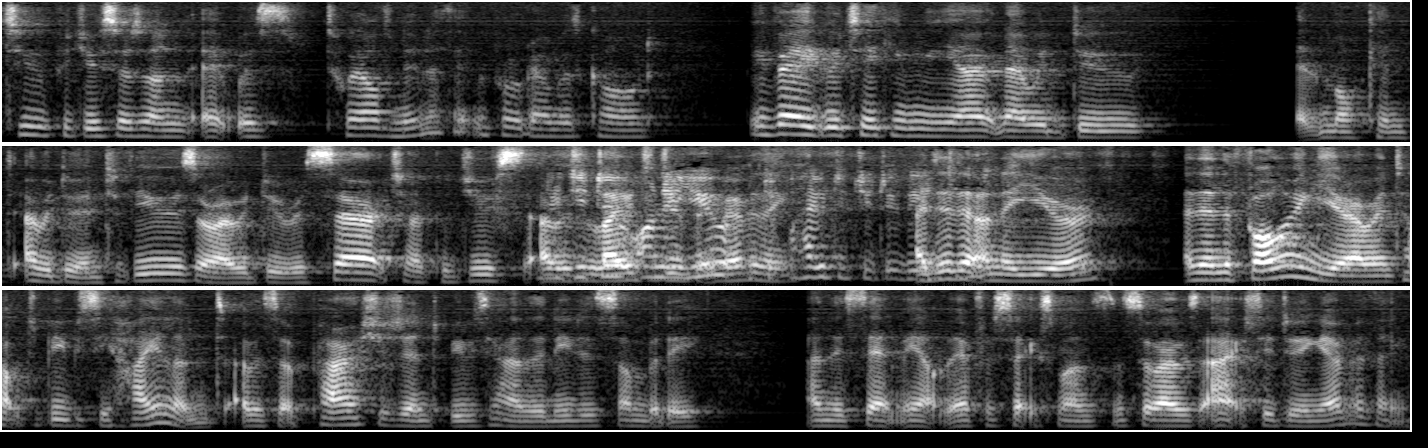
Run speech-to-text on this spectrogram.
two producers on. It was Twelve Noon, I think the program was called. Being very good, taking me out, and I would do uh, mock. In, I would do interviews, or I would do research. I produce. I Did was you do allowed to do a bit of everything. How did you do the I did it interview? on a year, and then the following year, I went up to BBC Highland. I was sort of parachuted into BBC Highland. They needed somebody, and they sent me up there for six months, and so I was actually doing everything.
